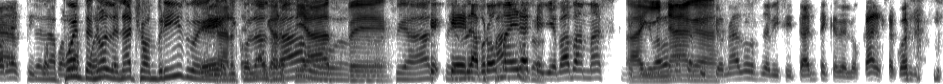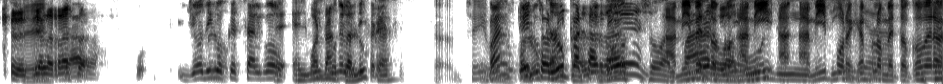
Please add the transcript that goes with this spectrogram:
mejor éxito. De la Puente, ¿no? El de. Nacho Ambriz, güey, Sí, de Nicolás García Bravo. Aspe. García Que, Aspe, que un la broma era que llevaba más, que llevaba más aficionados de visitante que de local, ¿se acuerdan? Que decía la raza. Yo digo Pero, que es algo eh, el mismo guardando las Toluca. diferencias. Sí, bueno, Toluca. Toluca. Cardoso, A mí me Alfaro, tocó, a mí, a, a mí, por ejemplo, me tocó ver a,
